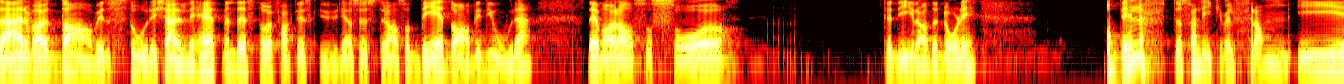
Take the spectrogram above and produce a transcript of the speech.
der var Davids store kjærlighet, men det står faktisk Urias hustru. Altså Det David gjorde, det var altså så til de grader dårlig. Og det løftes allikevel fram i,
